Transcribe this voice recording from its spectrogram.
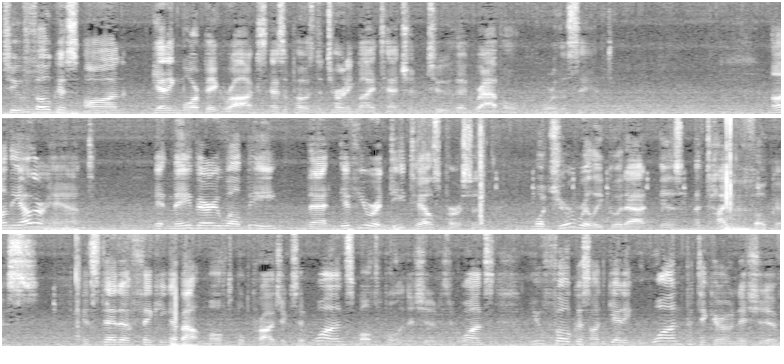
to focus on getting more big rocks as opposed to turning my attention to the gravel or the sand. On the other hand, it may very well be that if you're a details person, what you're really good at is a tight focus. Instead of thinking about multiple projects at once, multiple initiatives at once, you focus on getting one particular initiative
